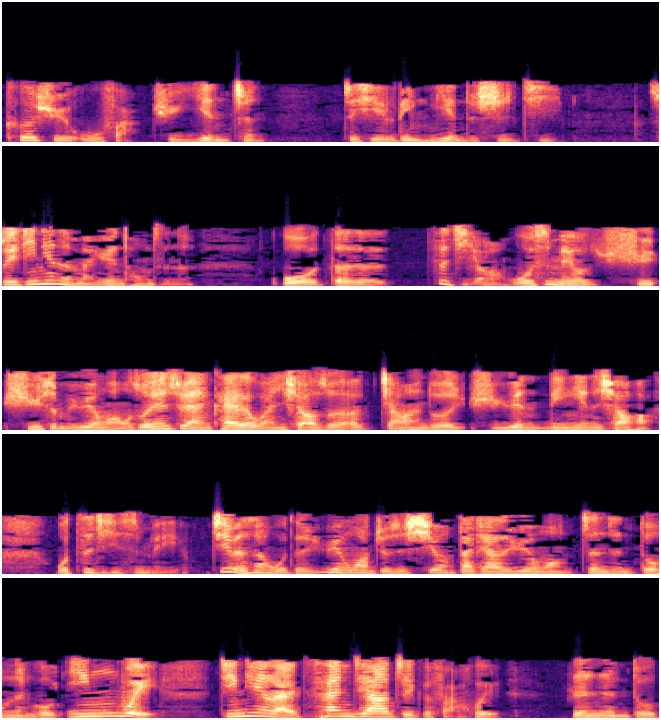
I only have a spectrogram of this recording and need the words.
科学无法去验证这些灵验的事迹。所以今天的满愿通子呢，我的自己啊，我是没有许许什么愿望。我昨天虽然开了玩笑说讲了很多许愿灵验的笑话，我自己是没有。基本上我的愿望就是希望大家的愿望真正都能够因为今天来参加这个法会，人人都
